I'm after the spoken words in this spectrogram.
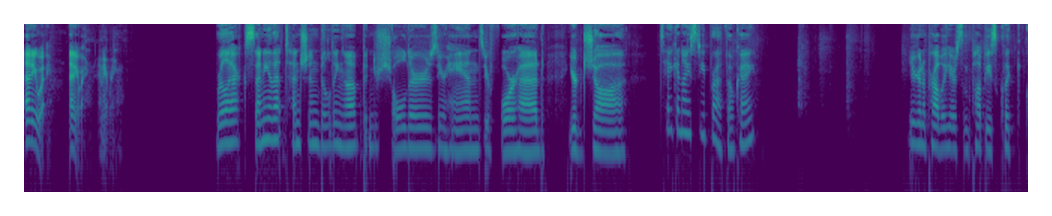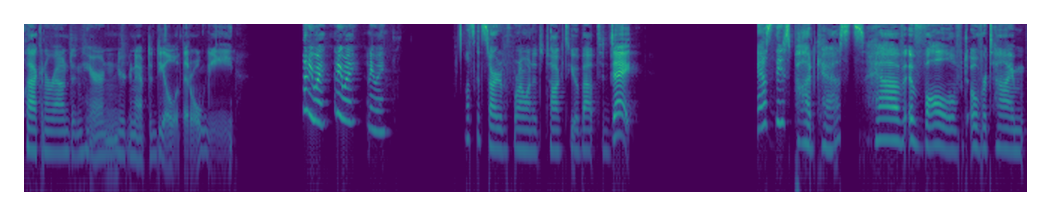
Anyway, anyway, anyway. Relax any of that tension building up in your shoulders, your hands, your forehead, your jaw. Take a nice deep breath, okay? You're going to probably hear some puppies click clacking around in here, and you're going to have to deal with it. Okay. Anyway, anyway, anyway. Let's get started with what I wanted to talk to you about today. As these podcasts have evolved over time,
